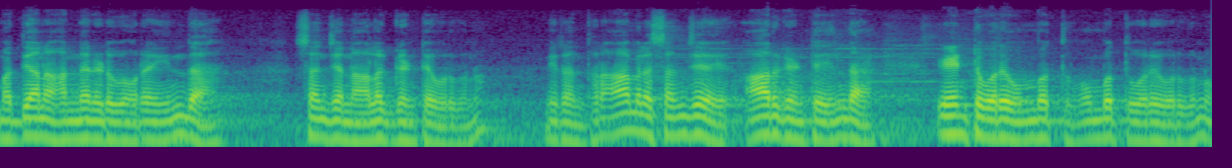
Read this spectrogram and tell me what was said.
ಮಧ್ಯಾಹ್ನ ಹನ್ನೆರಡುವರೆಯಿಂದ ಸಂಜೆ ನಾಲ್ಕು ಗಂಟೆವರೆಗೂ ನಿರಂತರ. ಆಮೇಲೆ ಸಂಜೆ ಆರು ಗಂಟೆಯಿಂದ ಎಂಟೂವರೆ, ಒಂಬತ್ತು, ಒಂಬತ್ತುವರೆವರೆಗೂ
